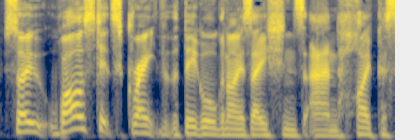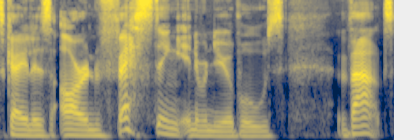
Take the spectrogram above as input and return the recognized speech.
So, whilst it's great that the big organizations and hyperscalers are investing in renewables, that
